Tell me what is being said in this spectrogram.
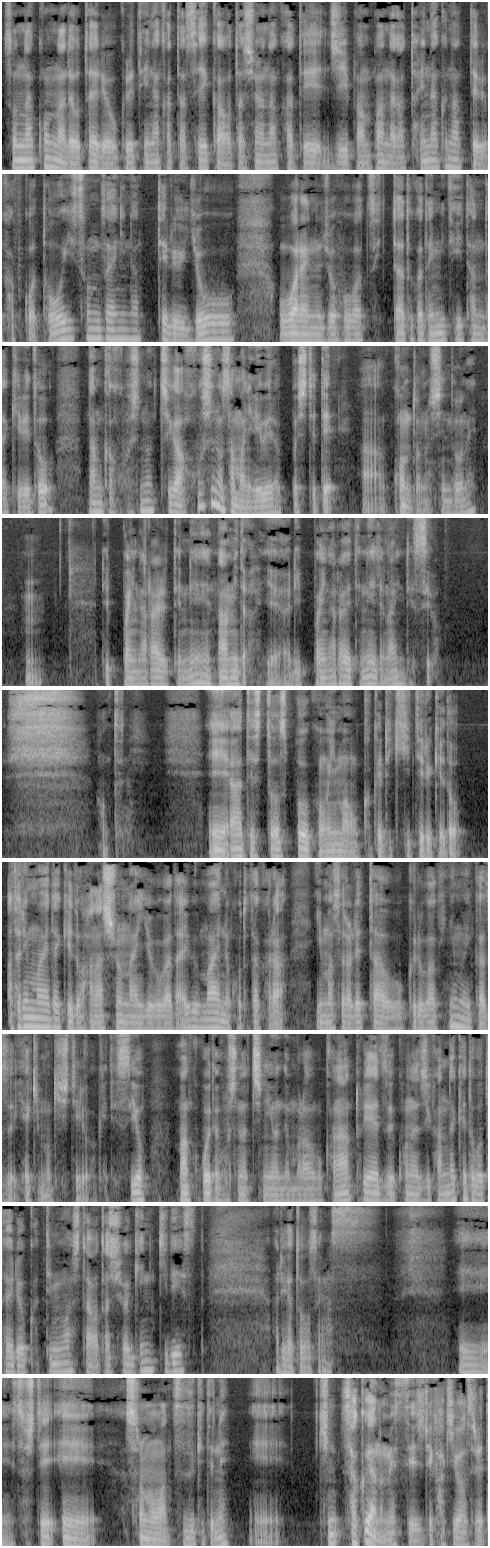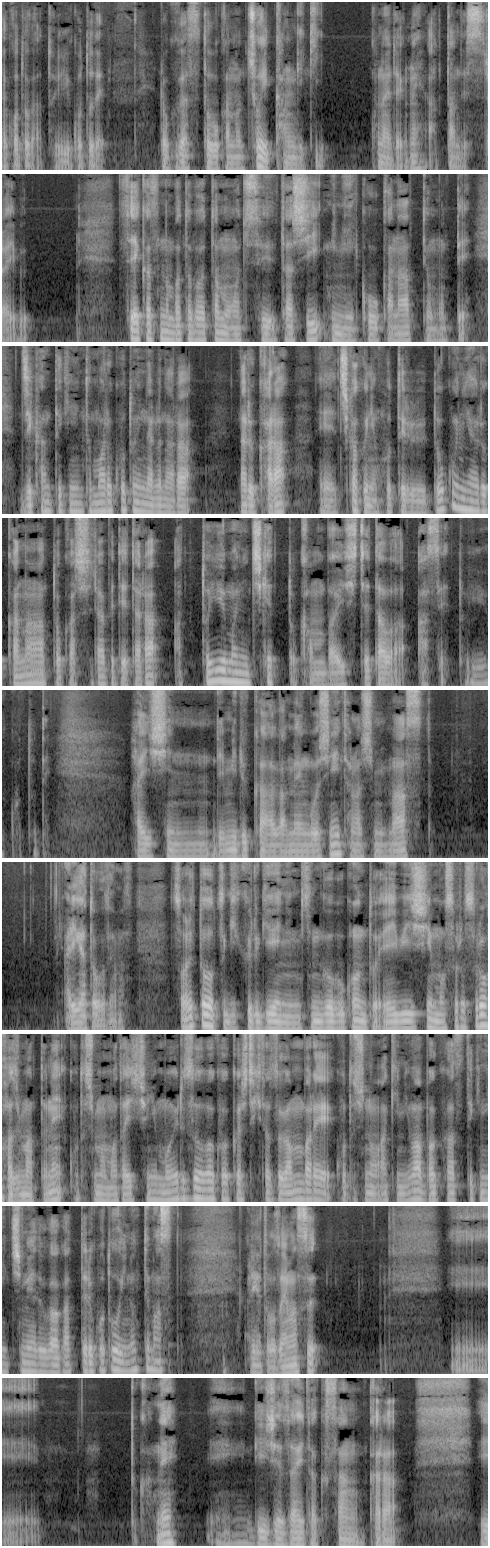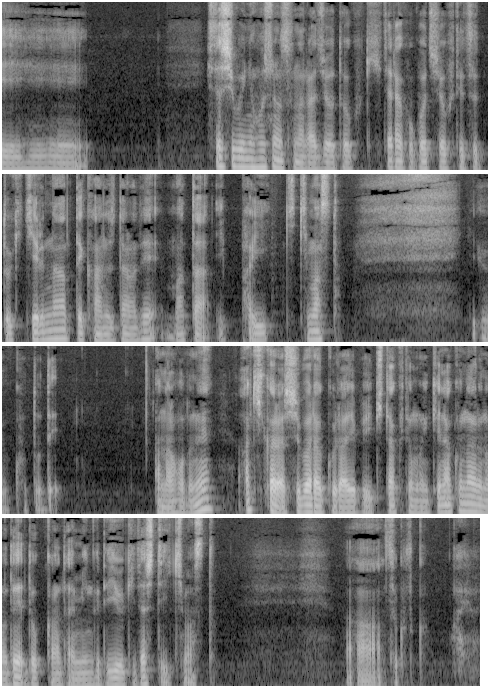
そんなこんなでお便りを送れていなかったせいか私の中でジーパンパンダが足りなくなってるかっこ遠い存在になってるよお笑いの情報はツイッターとかで見ていたんだけれどなんか星の血が星野様にレベルアップしててあコントの振動ね。うん。立派になられてね涙。いや立派になられてねじゃないんですよ。本当に。えー、アーティストスポークンを今追っかけて聞いてるけど当たり前だけど話の内容がだいぶ前のことだから今更レターを送るわけにもいかずやきもきしているわけですよ。まあここで星の血に読んでもらおうかな。とりあえずこんな時間だけどお便り送ってみました。私は元気です。ありがとうございます。えー、そして、えー、そのまま続けてね、えー、昨夜のメッセージで書き忘れたことがということで6月10日のちょい感激この間ねあったんですライブ。生活のバタバタも落ち着いたし見に行こうかなって思って時間的に泊まることになるならなるから、えー、近くにホテルどこにあるかなとか調べてたらあっという間にチケット完売してたわ汗ということで配信で見るか画面越しに楽しみます。ありがとうございます。それと次来る芸人キングオブコント ABC もそろそろ始まったね。今年もまた一緒に燃えるぞワクワクしてきたぞ頑張れ。今年の秋には爆発的に知名度が上がってることを祈ってます。ありがとうございます。えー、とかね、えー、DJ 在宅さんから、えー、久しぶりに星野さんのラジオトーク聞いたら心地よくてずっと聞けるなって感じたので、またいっぱい聞きますということで、あ、なるほどね。秋からしばらくライブ行きたくても行けなくなるので、どっかのタイミングで勇気出していきますと。ああ、そういうことか。はいはい。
